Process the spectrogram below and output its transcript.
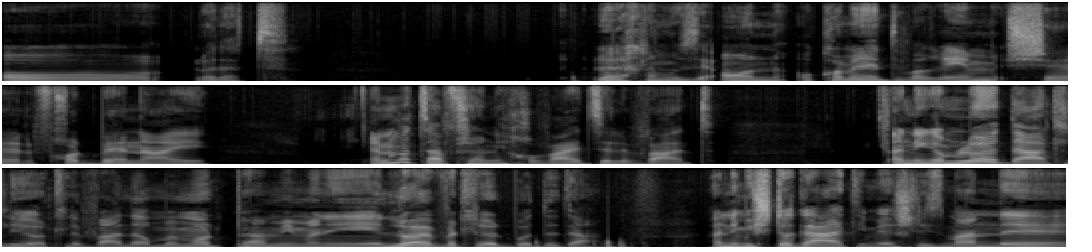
או לא יודעת, ללכת למוזיאון, או כל מיני דברים שלפחות בעיניי, אין מצב שאני חווה את זה לבד. אני גם לא יודעת להיות לבד הרבה מאוד פעמים, אני לא אוהבת להיות בודדה. אני משתגעת אם יש לי זמן אה,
